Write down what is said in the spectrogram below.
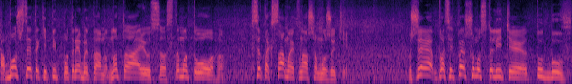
Або ж все-таки під потреби там нотаріуса, стоматолога. Все так само, як в нашому житті. Вже в 21 столітті тут був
